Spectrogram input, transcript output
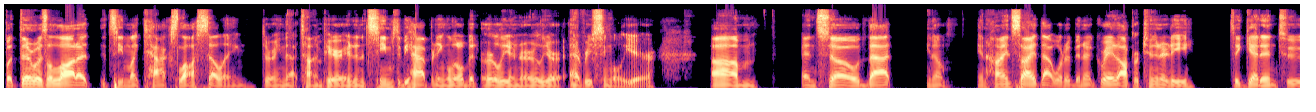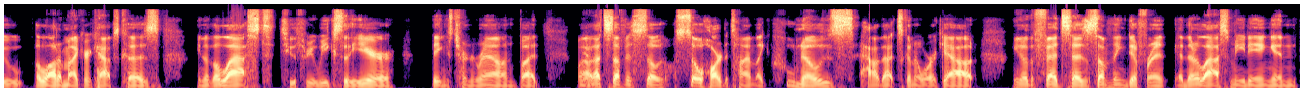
but there was a lot of it seemed like tax loss selling during that time period, and it seems to be happening a little bit earlier and earlier every single year. Um, and so that you know, in hindsight, that would have been a great opportunity to get into a lot of microcaps because you know the last two three weeks of the year things turned around. But wow, yeah. that stuff is so so hard to time. Like who knows how that's going to work out? You know, the Fed says something different in their last meeting, and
